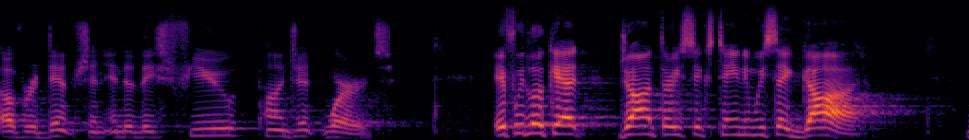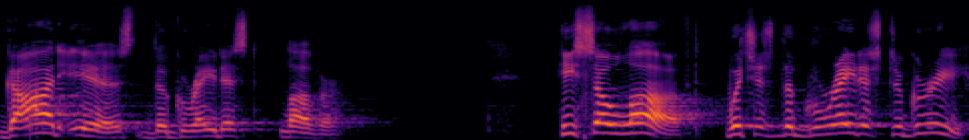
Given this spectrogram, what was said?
of redemption into these few pungent words." If we look at John 3:16 and we say God, God is the greatest lover. He so loved, which is the greatest degree.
